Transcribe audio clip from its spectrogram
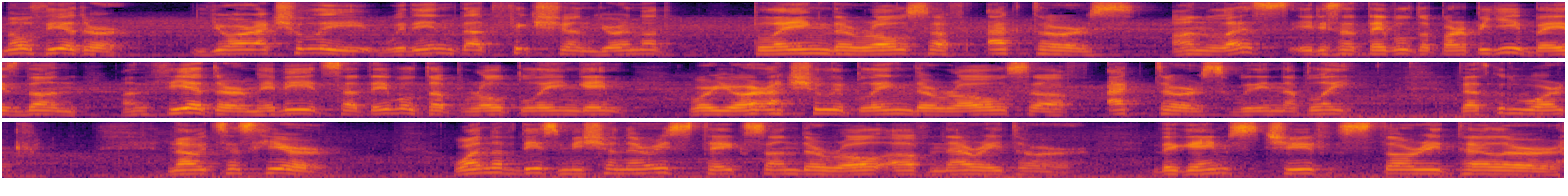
no theater. You are actually within that fiction. You are not playing the roles of actors unless it is a tabletop RPG based on on theater. Maybe it's a tabletop role-playing game where you are actually playing the roles of actors within a play. That could work. Now it says here, one of these missionaries takes on the role of narrator the game's chief storyteller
